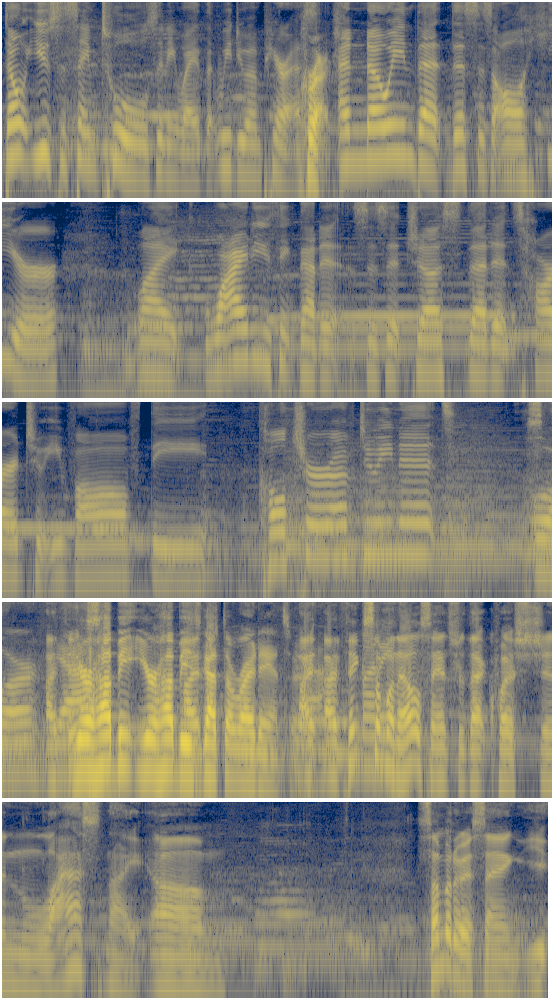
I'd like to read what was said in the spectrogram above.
don't use the same tools anyway that we do in PRS. Correct. And knowing that this is all here, like, why do you think that is? Is it just that it's hard to evolve the culture of doing it, or I yeah. your hubby, your hubby's I- got the right answer. I, I think Money. someone else answered that question last night. Um, somebody was saying, you,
